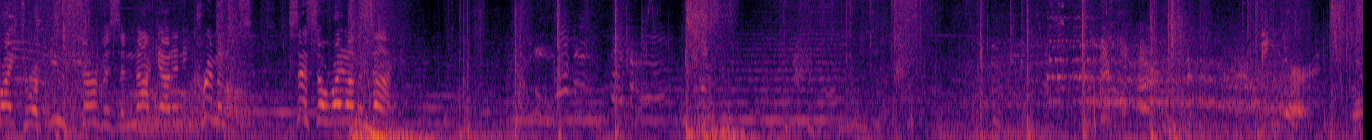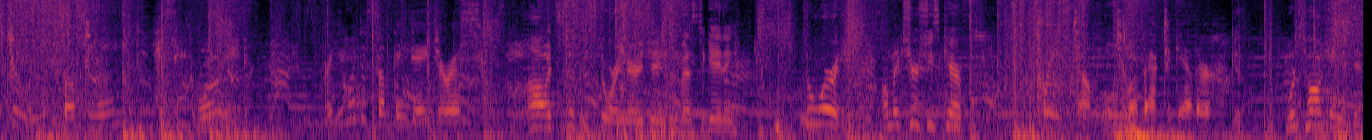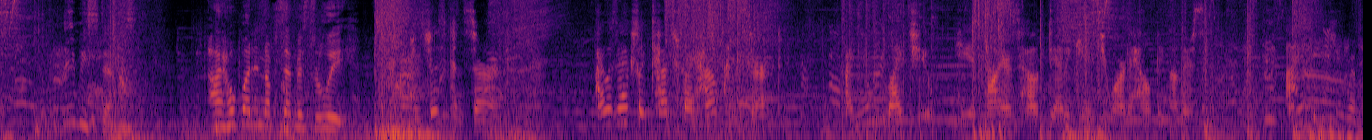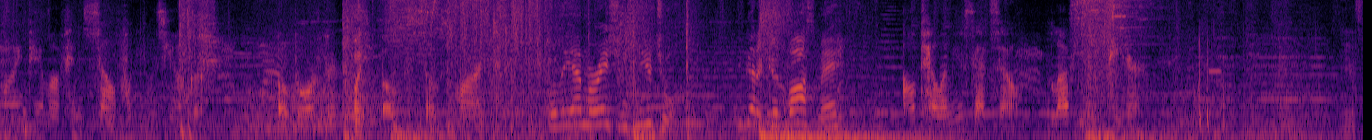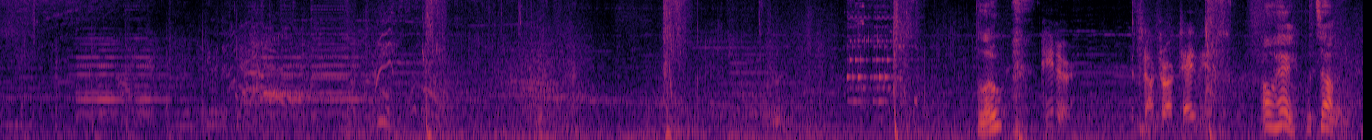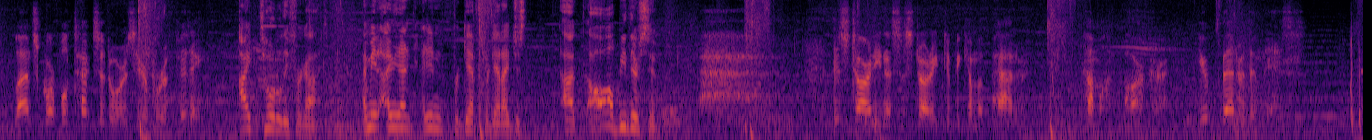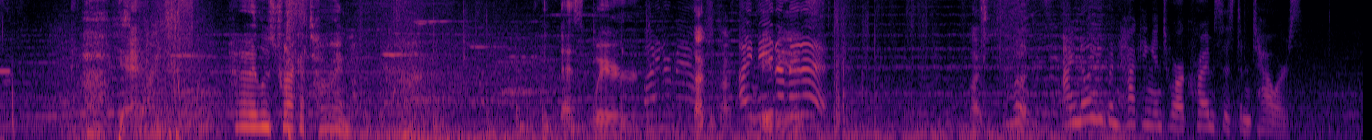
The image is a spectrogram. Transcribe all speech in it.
Right to refuse service and knock out any criminals. Says so right on the sign. Peter, Mr. Lee spoke to me. He seemed worried. Are you into something dangerous? Oh, it's just a story Mary Jane's investigating. Don't worry, I'll make sure she's careful. Please tell me you two are back together. We're talking again. Baby steps. I hope I didn't upset Mr. Lee. He's just concerned. I was actually touched by how concerned. I knew he liked you. He admires how dedicated you are to helping others. I think you remind him of himself when he was younger. Both orphans, Wait. both so smart. Well, the admiration's mutual. You got a good boss, May. I'll tell him you said so. Love you, Peter. Here. Hello? Peter, it's Dr. Octavius. Oh, hey, what's up? Lance Corporal Texador is here for a fitting. I totally forgot. I mean, I mean, I, I didn't forget, forget. I just, uh, I'll be there soon. this tardiness is starting to become a pattern. Come on, Parker. You're better than this. Yeah. How did I lose track of time? That's where Dr. I need a Octavius minute. Like, Look, I know you've been hacking into our crime system towers.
